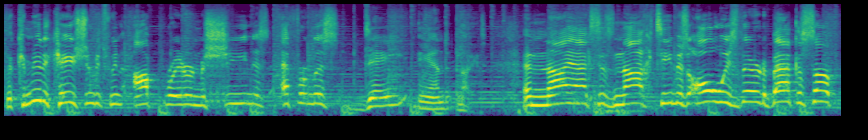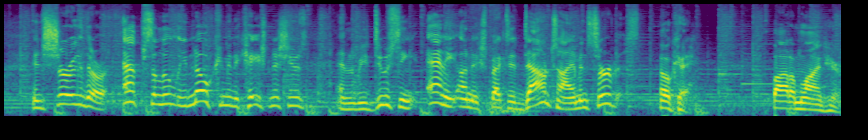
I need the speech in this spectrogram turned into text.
The communication between operator and machine is effortless day and night. And Nayax's NOC team is always there to back us up, ensuring there are absolutely no communication issues and reducing any unexpected downtime in service. Okay, bottom line here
